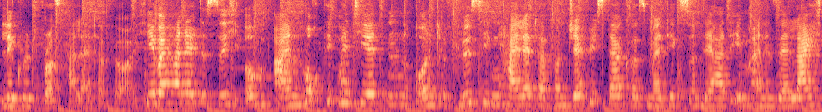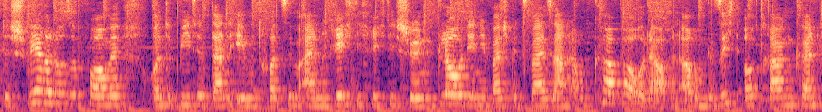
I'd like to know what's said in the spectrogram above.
Liquid Frost Highlighter für euch. Hierbei handelt es sich um einen hochpigmentierten und flüssigen Highlighter von Jeffree Star Cosmetics und der hat eben eine sehr leichte, schwerelose Formel und bietet dann eben trotzdem einen richtig, richtig schönen Glow, den ihr beispielsweise an eurem Körper oder auch in eurem Gesicht auftragen könnt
